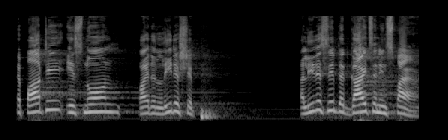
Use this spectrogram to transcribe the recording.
A party is known by the leadership, a leadership that guides and inspires.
